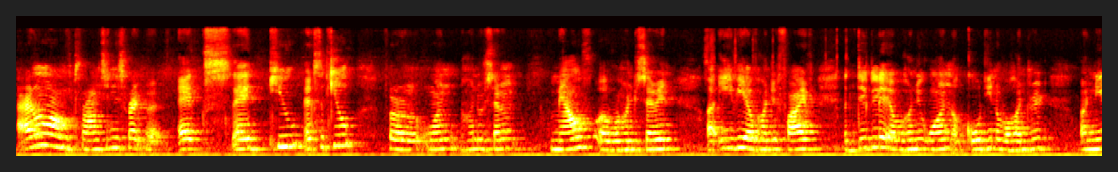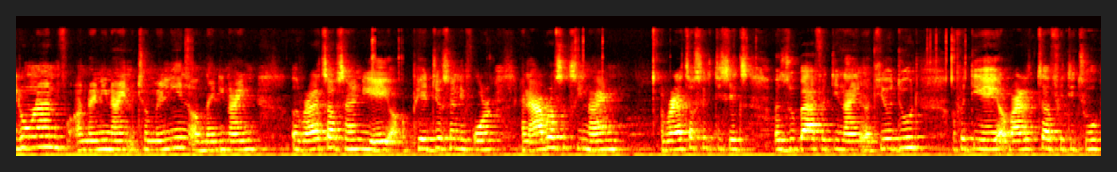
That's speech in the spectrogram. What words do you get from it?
I don't know how I'm pronouncing this right, but execute, execute for 107, Meowth of 107, a Eevee of 105, a Diglett of 101, a Goldeen of 100, a Nidoran of 99, a Charmeleon of 99, a Rattata of 78, a Pidgey of 74, an Abra of 69, a Rattata of 66, a Zubat of 59, a Geodude of 58, a Rattata of 52,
